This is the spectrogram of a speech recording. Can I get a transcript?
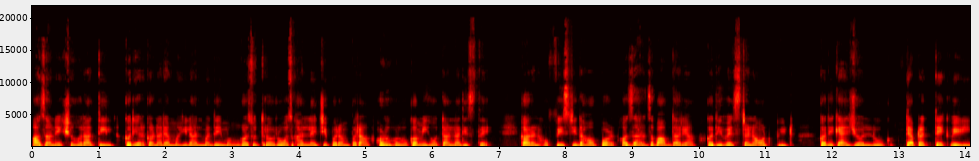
आज अनेक शहरातील करिअर करणाऱ्या महिलांमध्ये मंगळसूत्र रोज घालण्याची परंपरा हळूहळू कमी होताना दिसते. कारण ऑफिसची धावपळ हजार जबाबदाऱ्या कधी वेस्टर्न आउटफिट कधी कॅज्युअल लुक त्या प्रत्येक वेळी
